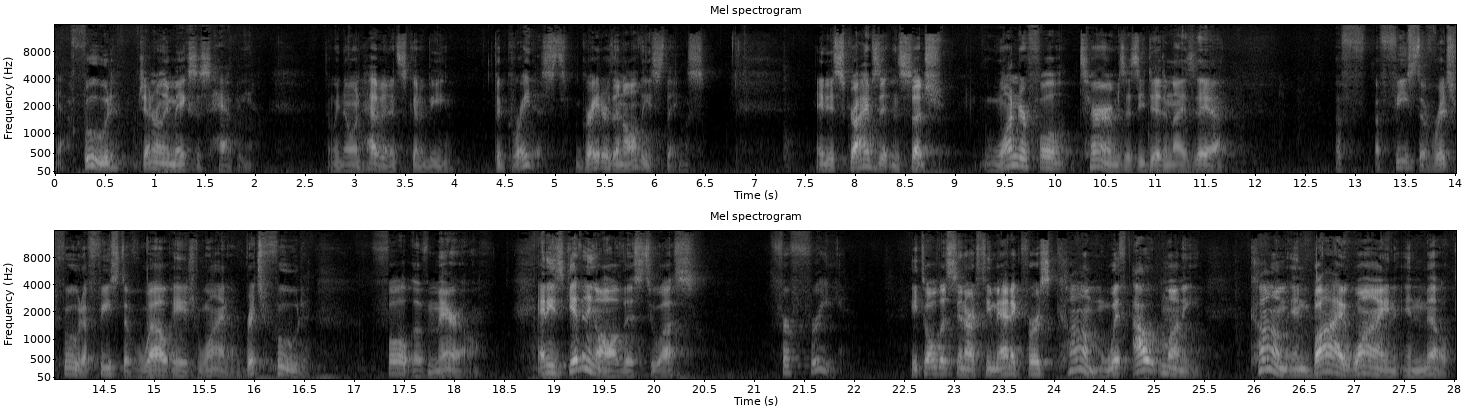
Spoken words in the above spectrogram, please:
Yeah, food generally makes us happy. And we know in heaven it's going to be the greatest, greater than all these things. And he describes it in such wonderful terms as he did in Isaiah a, f- a feast of rich food, a feast of well aged wine, a rich food full of marrow. And he's giving all this to us for free. He told us in our thematic verse come without money, come and buy wine and milk.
